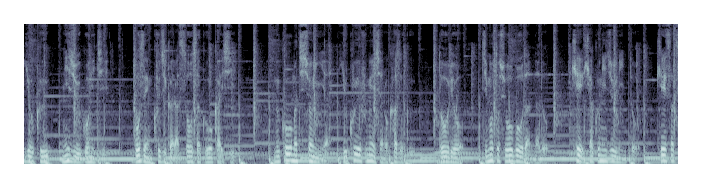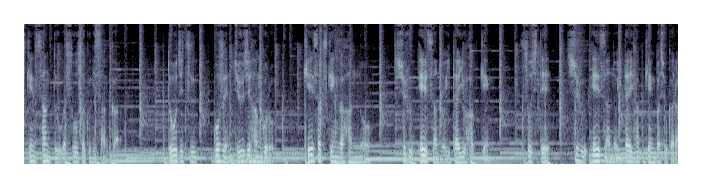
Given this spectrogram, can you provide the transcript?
翌25日午前9時から捜索を開始。向町署員や行方不明者の家族同僚地元消防団など計120人と警察犬3頭が捜索に参加。同日午前10時半ごろ警察犬が反応。主婦 A さんの遺体を発見。そして主婦 A さんの遺体発見場所から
